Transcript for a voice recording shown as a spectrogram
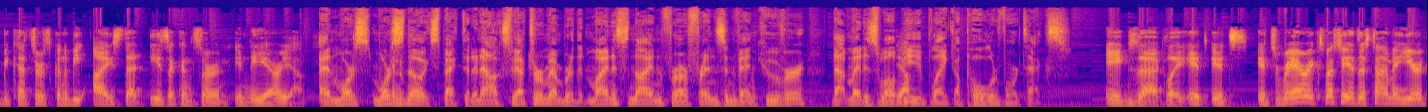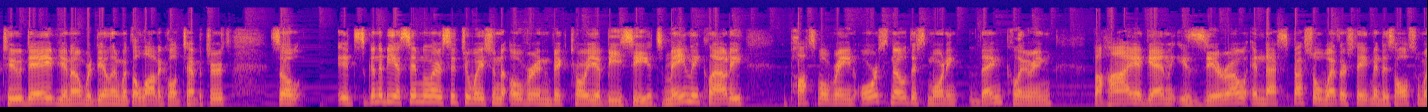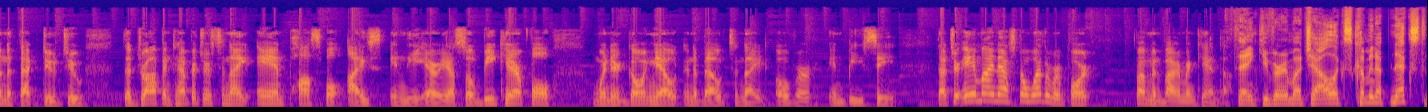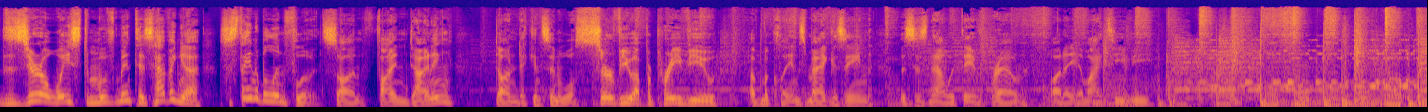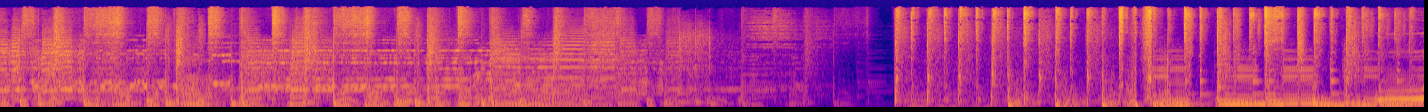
because there's going to be ice that is a concern in the area. And more more and, snow expected. And Alex, we have to remember that minus nine for our friends in Vancouver, that might as well yep. be like a polar vortex. Exactly. It, it's it's rare, especially at this time of year too, Dave. You know, we're dealing with a lot of cold temperatures. So it's going to be a similar situation over in Victoria, BC. It's mainly cloudy, possible rain or snow this morning, then clearing. The high again is zero, and that special weather statement is also in effect due to the drop in temperatures tonight and possible ice in the area. So be careful when you're going out and about tonight over in BC. That's your AMI National Weather Report from Environment Canada. Thank you very much, Alex. Coming up next, the zero waste movement is having a sustainable influence on fine dining. Don Dickinson will serve you up a preview of Maclean's magazine. This is Now with Dave Brown on AMI TV.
